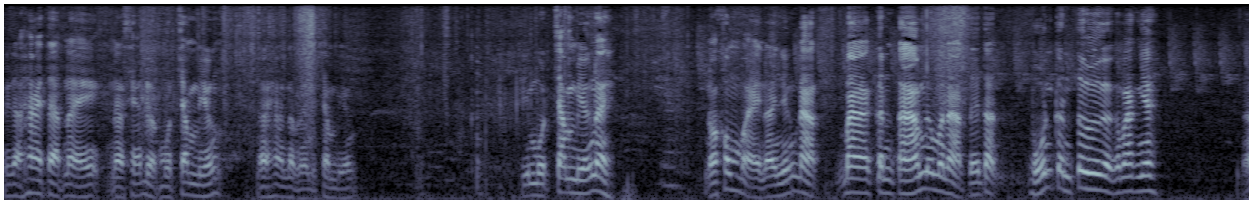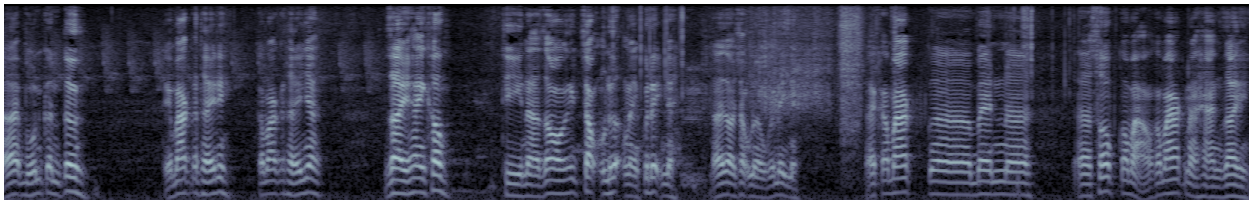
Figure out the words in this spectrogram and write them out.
Bây giờ hai tẹp này là sẽ được 100 miếng. Đây hai tẹp này 100 miếng. Thì 100 miếng này nó không phải là những đạt 3 cân 8 nữa mà đạt tới tận 4 cân tư rồi các bác nhé. Đấy 4 cân tư. Thì bác cứ thấy đi các bác cứ thấy nhá. Dày hay không thì là do cái trọng lượng này quyết định này. Đấy do trọng lượng quyết định này. Đấy, các bác uh, bên uh, shop có bảo các bác là hàng dày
